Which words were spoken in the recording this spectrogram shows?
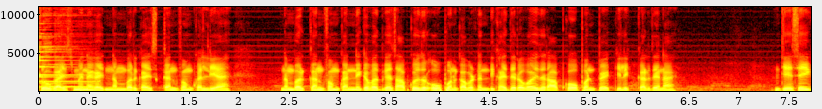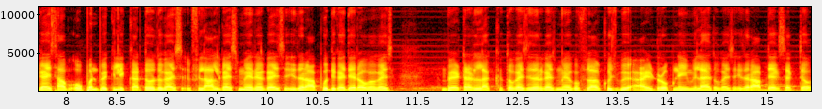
तो गाइस मैंने गाइस नंबर गाइस कंफर्म कर लिया है। नंबर कंफर्म करने के बाद गैस आपको इधर ओपन का बटन दिखाई दे रहा होगा। इधर आपको ओपन पे क्लिक कर देना है। जैसे ही गाइस आप ओपन पे क्लिक करते हो तो गैस फ़िलहाल गैस मेरे गैस इधर आपको दिखाई दे रहा होगा गैस बेटर लक तो गैस इधर गैस मेरे को फ़िलहाल कुछ भी आई ड्रॉप नहीं मिला है। तो गैस इधर आप देख सकते हो।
